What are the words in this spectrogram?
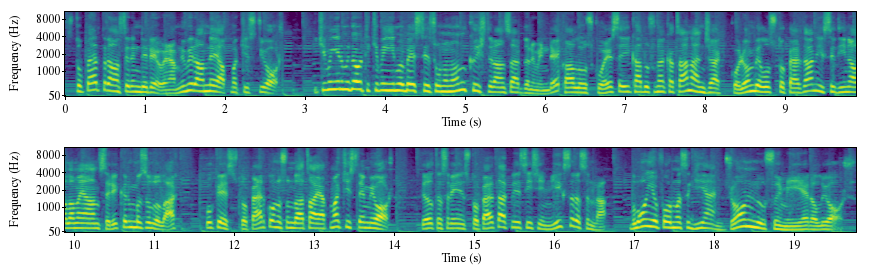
stoper transferinde de önemli bir hamle yapmak istiyor. 2024-2025 sezonunun kış transfer döneminde Carlos Cuesa'yı kadrosuna katan ancak Kolombiyalı stoperden istediğini alamayan Sarı Kırmızılılar bu kez stoper konusunda hata yapmak istemiyor. Galatasaray'ın stoper takviyesi için lig sırasında Bologna forması giyen John Lusumi yer alıyor.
